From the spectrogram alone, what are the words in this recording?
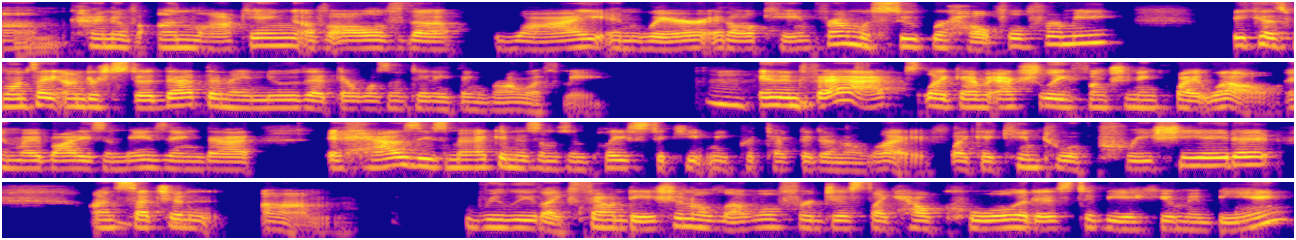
um, kind of unlocking of all of the why and where it all came from was super helpful for me because once I understood that, then I knew that there wasn't anything wrong with me. Mm. And in fact, like I'm actually functioning quite well, and my body's amazing that it has these mechanisms in place to keep me protected and alive. Like I came to appreciate it on such an um, really like foundational level for just like how cool it is to be a human being.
